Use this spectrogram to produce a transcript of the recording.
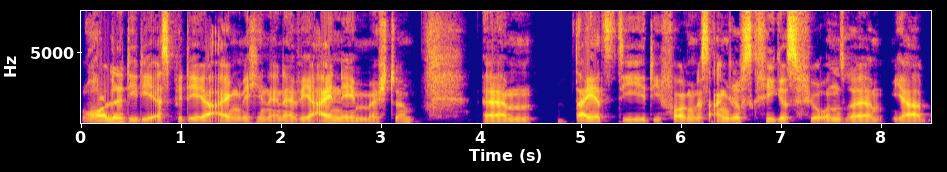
Rolle, die die SPD ja eigentlich in NRW einnehmen möchte. Ähm, da jetzt die, die Folgen des Angriffskrieges für unsere, ja,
